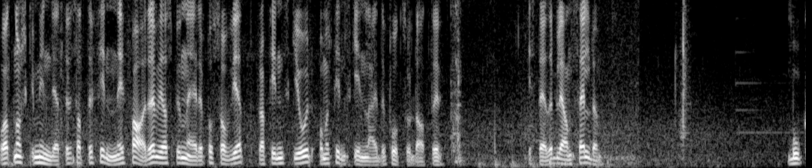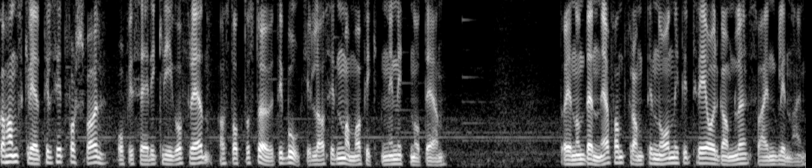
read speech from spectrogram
og at norske myndigheter satte finnene i fare ved å spionere på Sovjet fra finsk jord og med finske innleide fotsoldater. I stedet ble han selv dømt. Boka han skrev til sitt forsvar, 'Offiser i krig og fred', har stått og støvet i bokhylla siden mamma fikk den i 1981. Det var gjennom denne jeg fant fram til nå 93 år gamle Svein Blindheim.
